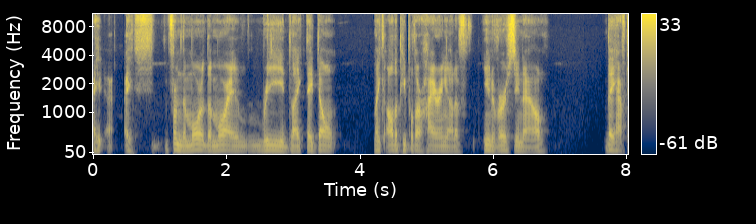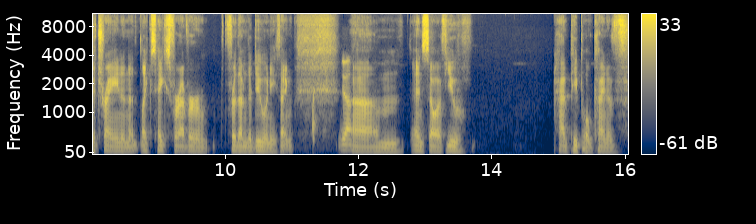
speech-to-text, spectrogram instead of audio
I, I, from the more the more I read, like they don't like all the people they're hiring out of university now they have to train and it like takes forever for them to do anything yeah, um and so if you had people kind of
